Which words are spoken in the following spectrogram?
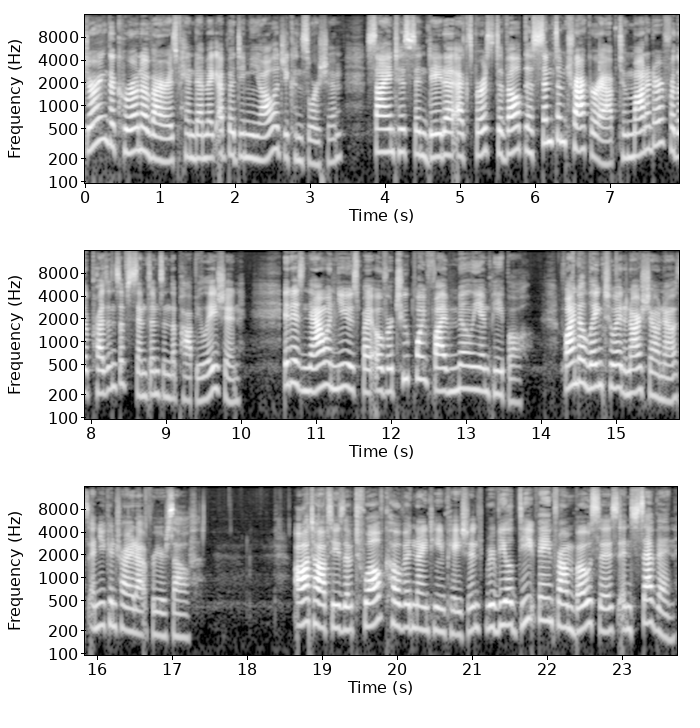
during the Coronavirus Pandemic Epidemiology Consortium, scientists and data experts developed a symptom tracker app to monitor for the presence of symptoms in the population. It is now in use by over 2.5 million people. Find a link to it in our show notes and you can try it out for yourself. Autopsies of 12 COVID 19 patients revealed deep vein thrombosis in seven,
